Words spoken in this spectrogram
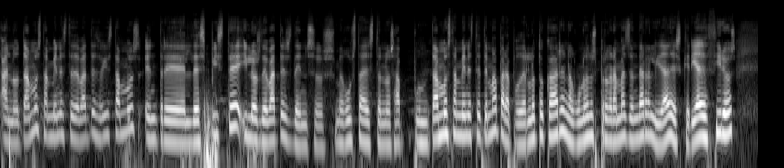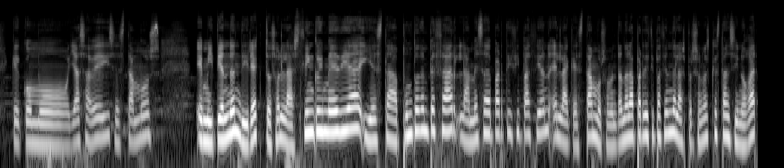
Anotamos también este debate. Hoy estamos entre el despiste y los debates densos. Me gusta esto. Nos apuntamos también este tema para poderlo tocar en algunos de los programas de Onda Realidades. Quería deciros que, como ya sabéis, estamos emitiendo en directo. Son las cinco y media y está a punto de empezar la mesa de participación en la que estamos fomentando la participación de las personas que están sin hogar.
